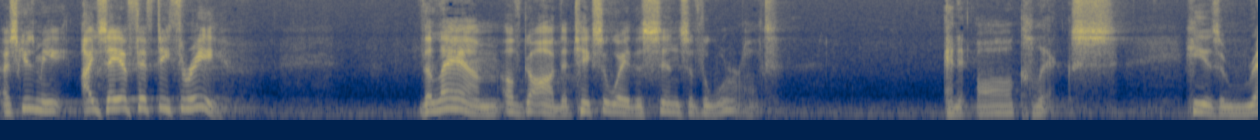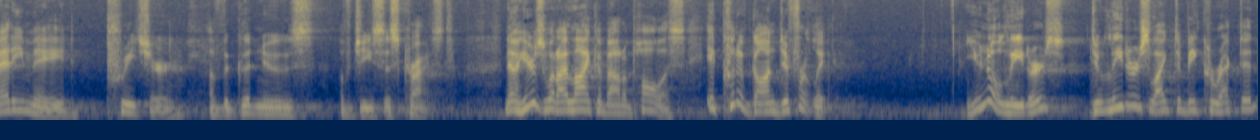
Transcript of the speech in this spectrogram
excuse me, Isaiah 53. The Lamb of God that takes away the sins of the world and it all clicks. He is a ready made preacher of the good news of Jesus Christ. Now, here's what I like about Apollos it could have gone differently. You know, leaders. Do leaders like to be corrected?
